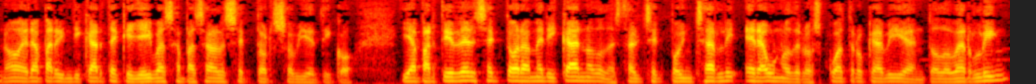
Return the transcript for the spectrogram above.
no era para indicarte que ya ibas a pasar al sector soviético. Y a partir del sector americano donde está el checkpoint Charlie era uno de los cuatro que había en todo Berlín.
